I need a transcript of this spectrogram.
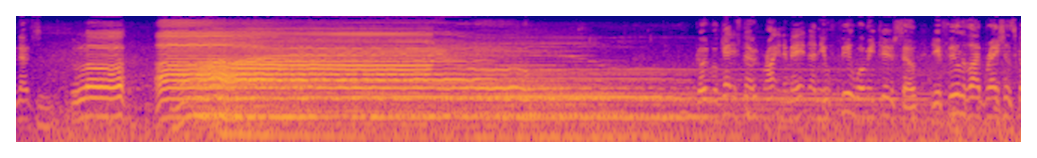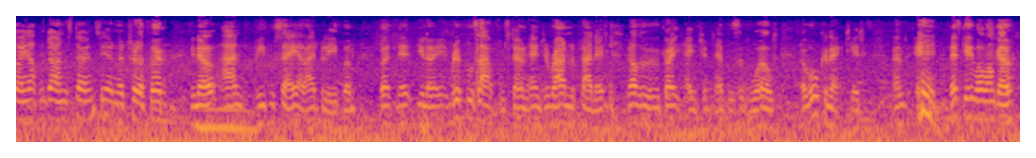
notes. La, ah. Good, we'll get this note right in a minute and you'll feel when we do so, you feel the vibrations going up and down the stones here in the trilithon, you know, and people say, and I believe them, but it, you know, it ripples out from Stonehenge around the planet, rather than the great ancient temples of the world are all connected. And let's give it one, one go.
